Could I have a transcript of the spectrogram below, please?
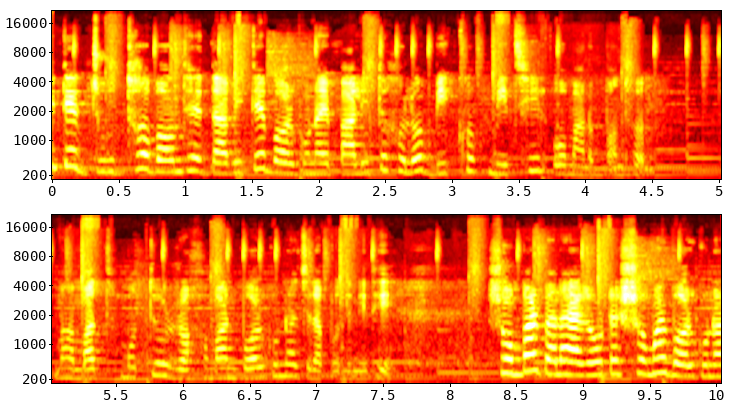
ফিলিস্তিনিতে যুদ্ধ বন্ধের দাবিতে বরগুনায় পালিত হলো বিক্ষোভ মিছিল ও মানববন্ধন। মোহাম্মদ মতিউর রহমান, বরগুনা জেলা প্রতিনিধি। সোমবার বেলা এগারোটার সময় বরগুনা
